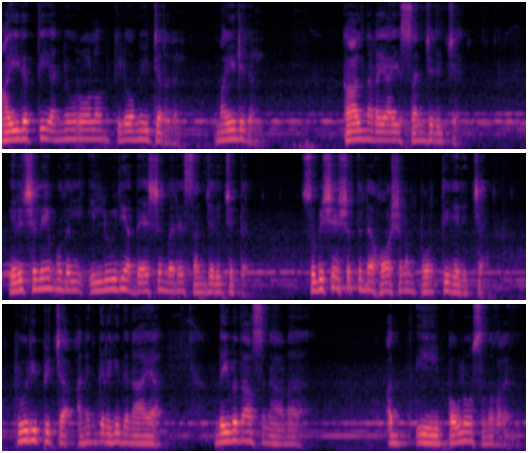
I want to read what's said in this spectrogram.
ആയിരത്തി അഞ്ഞൂറോളം കിലോമീറ്ററുകൾ മൈലുകൾ കാൽനടയായി സഞ്ചരിച്ച് എരുശലേം മുതൽ ഇല്ലൂരിയ ദേശം വരെ സഞ്ചരിച്ചിട്ട് സുവിശേഷത്തിന്റെ ഘോഷണം പൂർത്തീകരിച്ച പൂരിപ്പിച്ച അനുഗ്രഹീതനായ ദൈവദാസനാണ് ഈ പൗലോസ് എന്ന് പറയുന്നത്.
